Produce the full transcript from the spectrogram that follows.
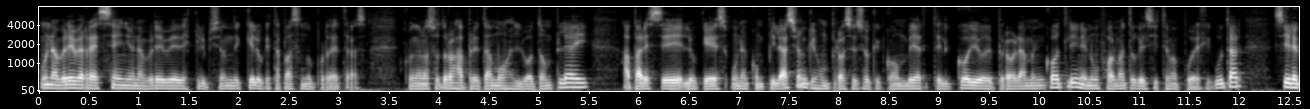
una breve reseña, una breve descripción de qué es lo que está pasando por detrás. Cuando nosotros apretamos el botón play aparece lo que es una compilación, que es un proceso que convierte el código de programa en Kotlin en un formato que el sistema puede ejecutar. Si la,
